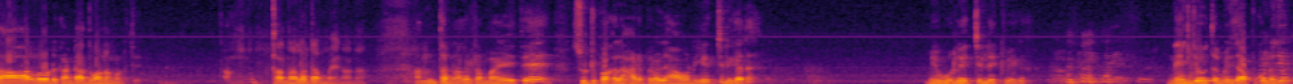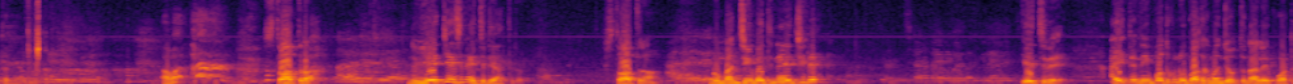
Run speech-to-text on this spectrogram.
తార్ రోడ్డు కంటే అధ్వానంగా ఉంటుంది. అంత నల్లటి అమ్మాయి నాన్న. అంత నల్లటి అమ్మాయి అయితే చుట్టుపక్కల ఆడపిల్లలు ఏమని హెచ్చిడి కదా? మీ ఊర్లో హెచ్చిళ్ళు ఎక్కువేగా? నేను చెబుతా మీరు చెప్పకుండా చెబుతాను అమ్మా స్తోత్రం. నువ్వు ఏం చేసినా హెచ్చడి చేస్తారు స్తోత్రం. నువ్వు మంచిగా బతినా హెచ్చిడే హెచ్చిడే అయితే నీ బతుకు నువ్వు బతకమని చెబుతున్నావు ఈ పూట.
